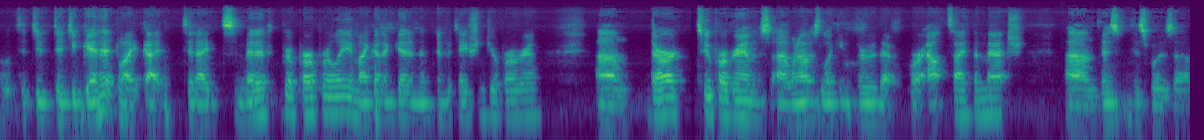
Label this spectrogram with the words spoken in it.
oh, did you did you get it? Like, I, did I submit it appropriately? Am I going to get an invitation to your program? Um, there are two programs uh, when I was looking through that were outside the match. Um, this this was uh,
